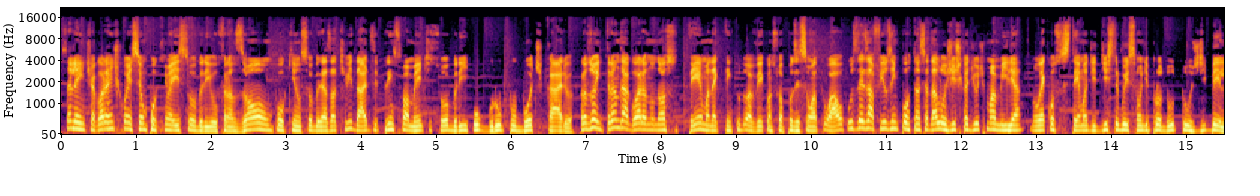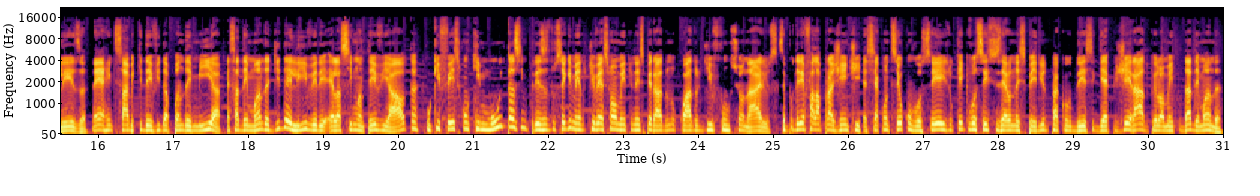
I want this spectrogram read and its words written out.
Excelente, agora a gente conheceu um pouquinho aí sobre o Franzon, um pouquinho sobre as atividades e principalmente sobre o grupo Boticário. Franzon, entrando agora no nosso tema, né, que tem tudo a ver com a sua posição atual, os desafios e importância da logística de última milha no ecossistema de distribuição de produtos de beleza. Né? A gente sabe que devido à pandemia, essa demanda de delivery ela se manteve alta, o que fez com que muitas empresas do segmento tivessem um aumento inesperado no quadro de funcionários. Você poderia falar pra gente eh, se aconteceu com vocês, o que, que vocês fizeram nesse período para cobrir esse gap gerado pelo aumento da demanda?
